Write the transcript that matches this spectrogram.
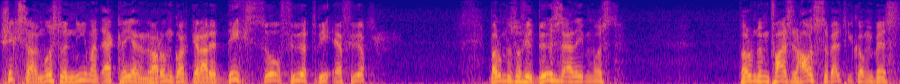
Schicksal musst du niemand erklären, warum Gott gerade dich so führt, wie er führt. Warum du so viel Böses erleben musst. Warum du im falschen Haus zur Welt gekommen bist.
